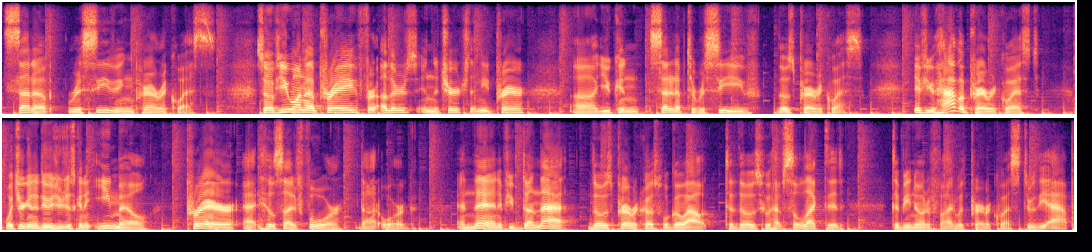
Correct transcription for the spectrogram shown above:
set up receiving prayer requests. So if you want to pray for others in the church that need prayer, uh, you can set it up to receive those prayer requests. If you have a prayer request, what you're going to do is you're just going to email prayer at hillside4.org. And then if you've done that, those prayer requests will go out to those who have selected to be notified with prayer requests through the app.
